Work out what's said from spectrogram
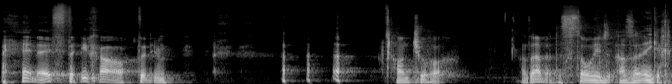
Eine SD-Karte im Handschuhfach. Also eben, das ist so, also eigentlich,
